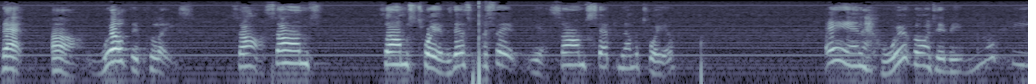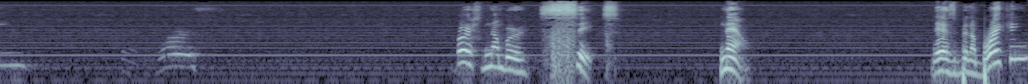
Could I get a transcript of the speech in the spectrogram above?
that uh, wealthy place. Psalms, Psalms 12. That's what I said. Yeah, Psalms chapter number 12. And we're going to be looking at verse, verse number 6. Now, there's been a breaking.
